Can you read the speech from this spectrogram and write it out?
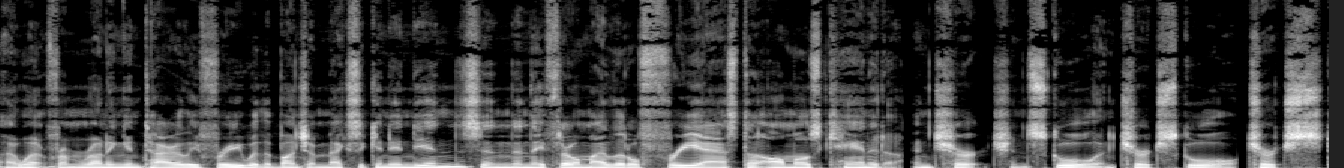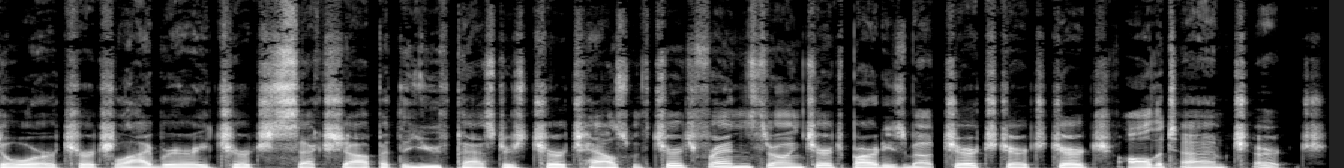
I went from running entirely free with a bunch of Mexican Indians, and then they throw my little free ass to almost Canada, and church, and school, and church school, church store, church library, church sex shop at the youth pastor's church house with church friends throwing church parties about church, church, church, all the time, church.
